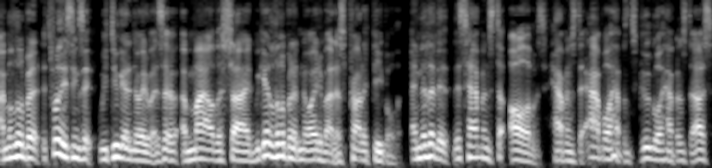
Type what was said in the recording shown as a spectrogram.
I'm a little bit, it's one of these things that we do get annoyed about. It's a, a mild aside. We get a little bit annoyed about as product people. And this happens to all of us. It happens to Apple, happens to Google, happens to us.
